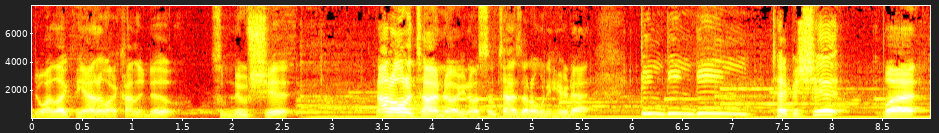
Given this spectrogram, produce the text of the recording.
Do I like piano? I kind of do. Some new shit. Not all the time, though. You know, sometimes I don't want to hear that ding, ding, ding type of shit. But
